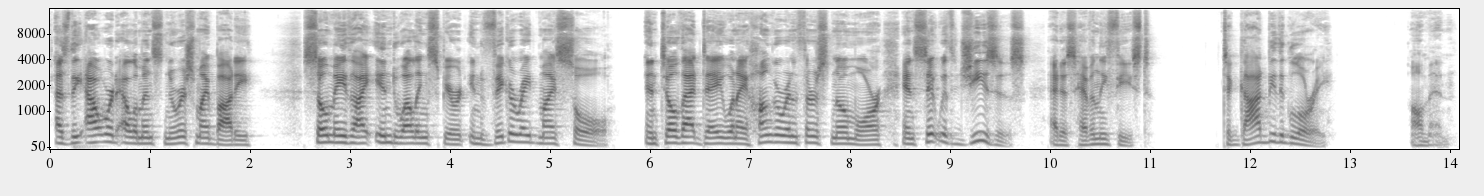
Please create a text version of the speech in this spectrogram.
As the outward elements nourish my body, so may thy indwelling spirit invigorate my soul until that day when I hunger and thirst no more and sit with Jesus at his heavenly feast. To God be the glory. Amen.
